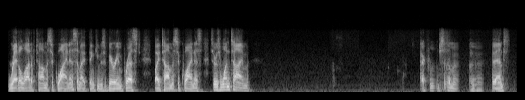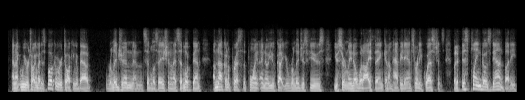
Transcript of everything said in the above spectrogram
read a lot of Thomas Aquinas, and I think he was very impressed by Thomas Aquinas. So there was one time back from some event, and I, we were talking about his book, and we were talking about religion and civilization. And I said, look, Ben, I'm not going to press the point. I know you've got your religious views. You certainly know what I think, and I'm happy to answer any questions. But if this plane goes down, buddy,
